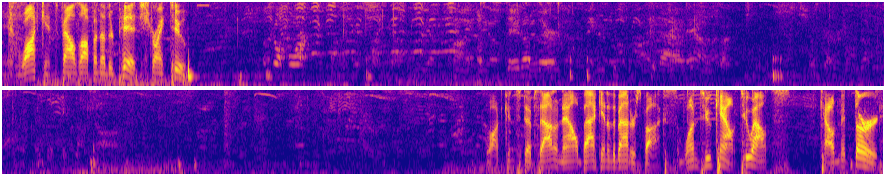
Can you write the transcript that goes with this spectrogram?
And Watkins fouls off another pitch, strike two. Watkins steps out and now back into the batter's box. One two count, two outs. Cowden at third.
